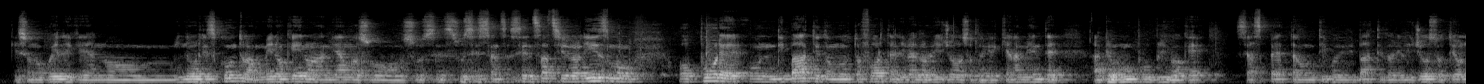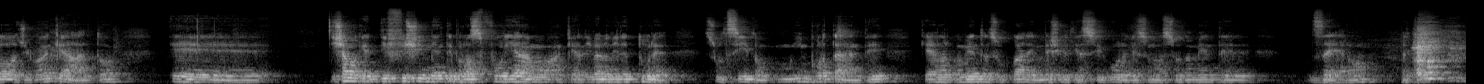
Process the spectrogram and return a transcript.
che sono quelli che hanno minor riscontro a meno che non andiamo su, su, su sensazionalismo oppure un dibattito molto forte a livello religioso perché chiaramente abbiamo un pubblico che si aspetta un tipo di dibattito religioso, teologico anche alto e, diciamo che difficilmente però sforiamo anche a livello di letture sul sito importanti, che è un argomento sul quale invece ti assicuro che sono assolutamente zero, perché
